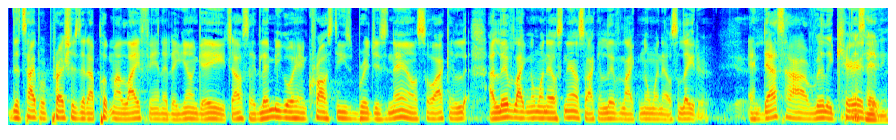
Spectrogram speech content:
the type of pressures that I put my life in at a young age, I was like, let me go ahead and cross these bridges now, so I can. Li- I live like no one else now, so I can live like no one else later. And that's how I really carried That's it. heavy.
